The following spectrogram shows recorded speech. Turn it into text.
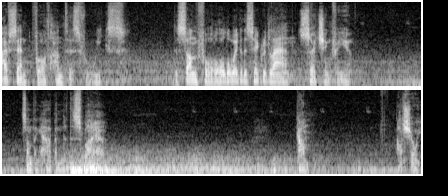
I've sent forth hunters for weeks. To Sunfall all the way to the Sacred Land, searching for you. Something happened at the Spire. Come. I'll show you.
